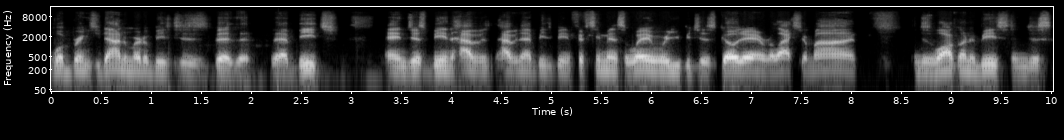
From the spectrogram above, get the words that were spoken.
what brings you down to Myrtle Beach is that that, beach, and just being having having that beach being 15 minutes away, where you could just go there and relax your mind, and just walk on the beach and just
